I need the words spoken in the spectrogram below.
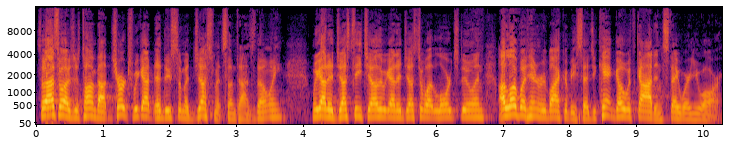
So that's what I was just talking about. Church, we got to do some adjustments sometimes, don't we? We got to adjust to each other. We got to adjust to what Lord's doing. I love what Henry Blackaby says. You can't go with God and stay where you are.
